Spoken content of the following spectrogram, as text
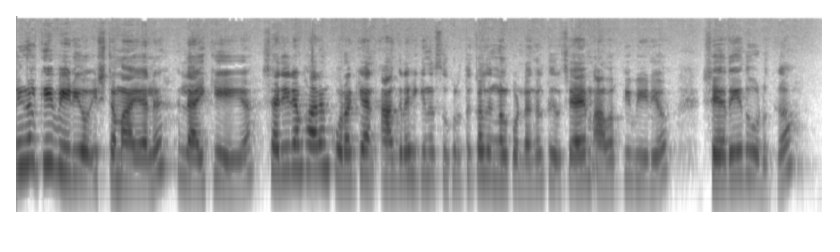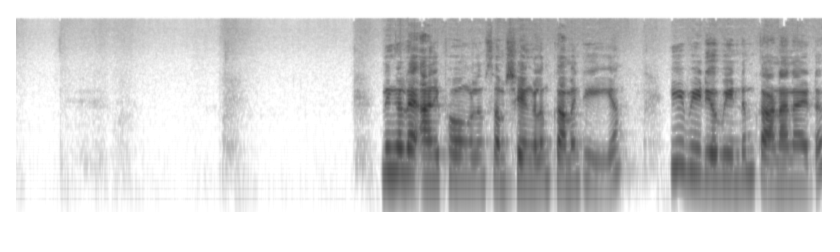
നിങ്ങൾക്ക് ഈ വീഡിയോ ഇഷ്ടമായാൽ ലൈക്ക് ചെയ്യുക. ശരീരഭാരം കുറയ്ക്കാൻ ആഗ്രഹിക്കുന്ന സുഹൃത്തുക്കൾ നിങ്ങൾക്കുണ്ടെങ്കിൽ തീർച്ചയായും അവർക്ക് ഈ വീഡിയോ ഷെയർ ചെയ്ത് കൊടുക്കുക. നിങ്ങളുടെ അനുഭവങ്ങളും സംശയങ്ങളും കമന്റ് ചെയ്യുക. ഈ വീഡിയോ വീണ്ടും കാണാനായിട്ട്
